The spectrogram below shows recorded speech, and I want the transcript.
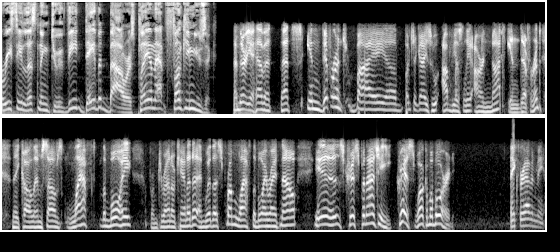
Parisi listening to the David Bowers playing that funky music. And there you have it. That's Indifferent by a bunch of guys who obviously are not indifferent. They call themselves Laughed the Boy from Toronto, Canada. And with us from Laugh the Boy right now is Chris Panacci. Chris, welcome aboard. Thanks for having me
